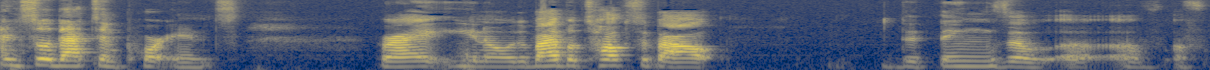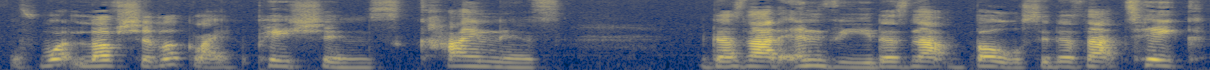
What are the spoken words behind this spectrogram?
And so that's important. Right? You know, the Bible talks about the things of, of, of, of what love should look like patience, kindness, it does not envy. It does not boast. It does not take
